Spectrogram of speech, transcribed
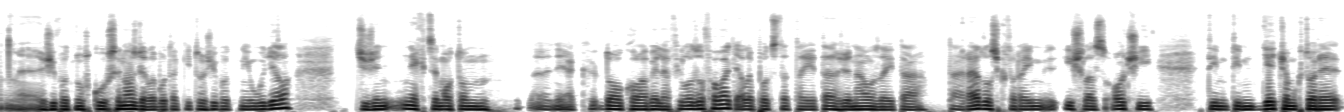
E, životnú skúsenosť alebo takýto životný údel. Čiže nechcem o tom e, nejak dookola veľa filozofovať, ale podstata je tá, že naozaj tá, tá radosť, ktorá im išla z očí tým, tým deťom, ktoré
